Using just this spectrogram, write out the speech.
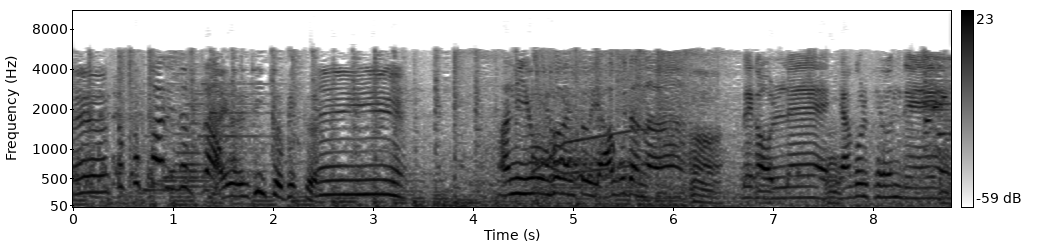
에휴, 또푹 빠지셨어. 아유, 핑크, 핑크. 에이. 아니, 이거 이번엔 또 야구잖아. 어. 내가 원래 어. 야구를 배웠는데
